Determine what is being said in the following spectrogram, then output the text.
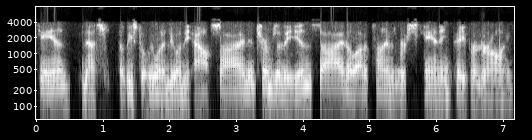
scan, and that's at least what we want to do on the outside. In terms of the inside, a lot of times we're scanning paper drawings,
